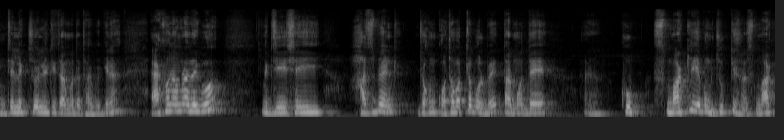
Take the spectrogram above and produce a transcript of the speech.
ইন্টেলেকচুয়ালিটি তার মধ্যে থাকবে কিনা এখন আমরা দেখব যে সেই হাজব্যান্ড যখন কথাবার্তা বলবে, তার মধ্যে খুব স্মার্টলি এবং যুক্তি শোনা স্মার্ট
